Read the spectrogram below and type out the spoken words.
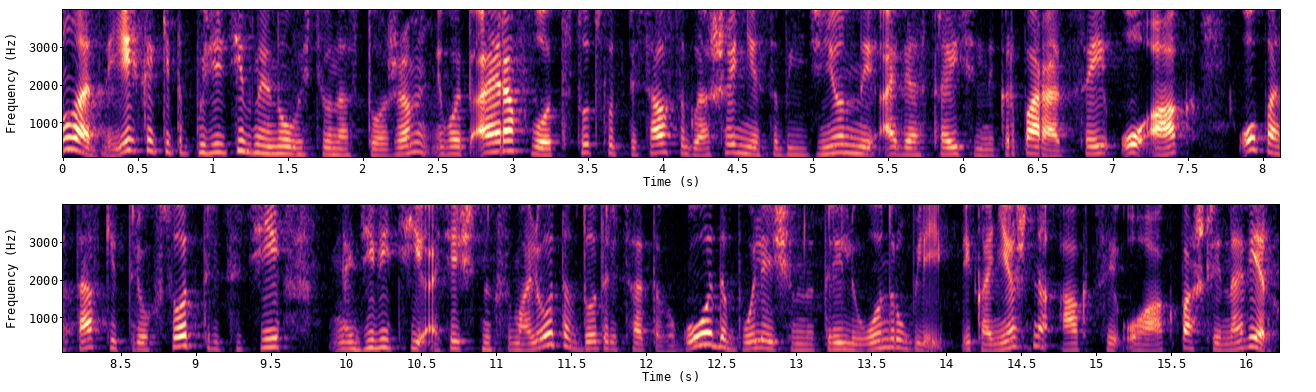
Ну ладно, есть какие-то позитивные новости у нас тоже. Вот Аэрофлот тут подписал соглашение с Объединенной авиастроительной корпорацией ОАК о поставке 339 отечественных самолетов до 30 года более чем на триллион рублей. И, конечно, акции ОАК пошли наверх.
